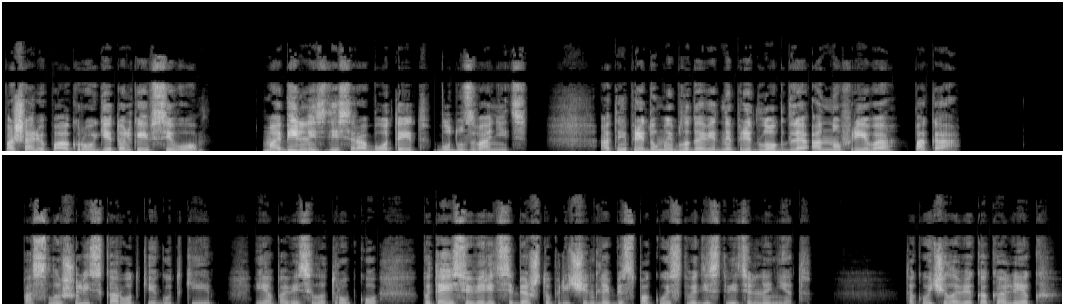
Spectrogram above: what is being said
Пошарю по округе только и всего. Мобильный здесь работает, буду звонить. А ты придумай благовидный предлог для Аннофриева. Пока». Послышались короткие гудки, я повесила трубку, пытаясь уверить себя, что причин для беспокойства действительно нет. Такой человек, как Олег,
